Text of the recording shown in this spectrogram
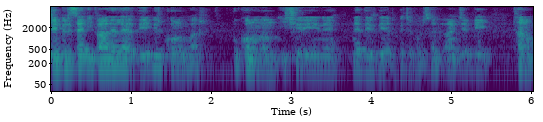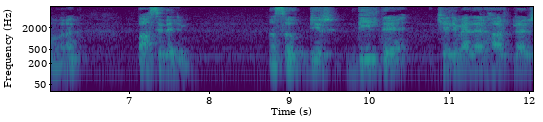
cebirsel ifadeler diye bir konu var. Bu konunun içeriğini nedir diye bakacak olursak önce bir tanım olarak bahsedelim. Nasıl bir dilde kelimeler, harfler,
